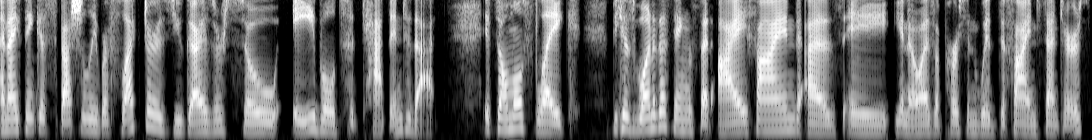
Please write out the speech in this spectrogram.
And i think especially reflectors you guys are so able to tap into that. It's almost like because one of the things that I find as a, you know, as a person with defined centers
